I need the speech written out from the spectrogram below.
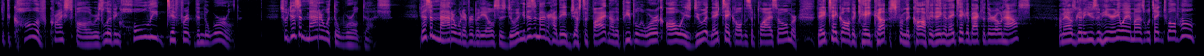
But the call of Christ followers living wholly different than the world. So it doesn't matter what the world does. It doesn't matter what everybody else is doing. It doesn't matter how they justify it. Now, the people at work always do it, and they take all the supplies home, or they take all the K cups from the coffee thing and they take it back to their own house. I mean, I was going to use them here anyway. I might as well take 12 home.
